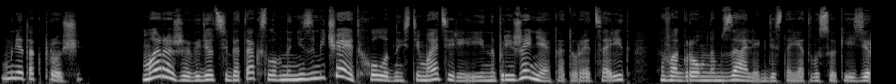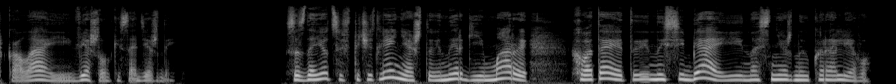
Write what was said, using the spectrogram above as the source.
Мне так проще. Мара же ведет себя так, словно не замечает холодности матери и напряжения, которое царит в огромном зале, где стоят высокие зеркала и вешалки с одеждой. Создается впечатление, что энергии Мары хватает и на себя, и на снежную королеву.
